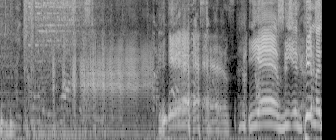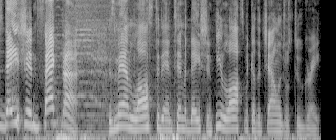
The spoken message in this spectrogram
yes, yes, the intimidation factor. This man lost to the intimidation. He lost because the challenge was too great.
